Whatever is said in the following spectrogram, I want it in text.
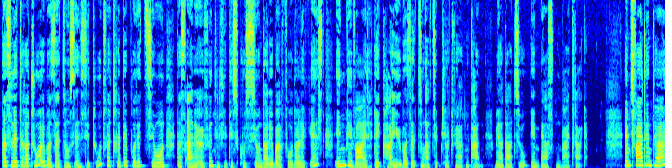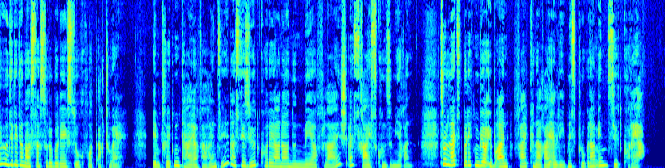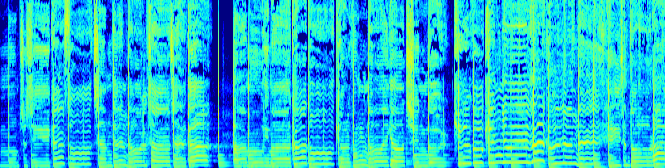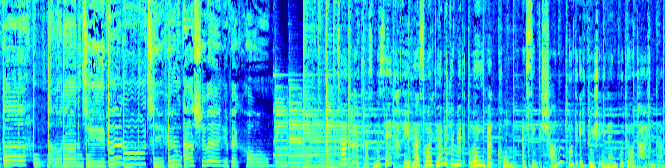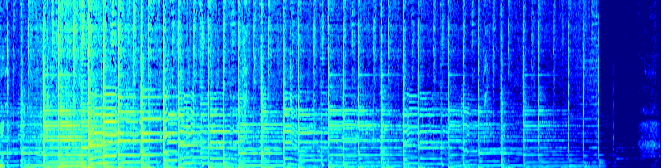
Das Literaturübersetzungsinstitut vertritt die Position, dass eine öffentliche Diskussion darüber erforderlich ist, inwieweit die KI-Übersetzung akzeptiert werden kann. Mehr dazu im ersten Beitrag. Im zweiten Teil hören Sie die Donnerstagsrubrik Suchwort aktuell. Im dritten Teil erfahren Sie, dass die Südkoreaner nun mehr Fleisch als Reis konsumieren. Zuletzt berichten wir über ein Falknerei-Erlebnisprogramm in Südkorea. Zeit für etwas Musik. Wie wär's heute mit dem Lied Way Back Home? Es singt Shan und ich wünsche Ihnen gute Unterhaltung damit.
